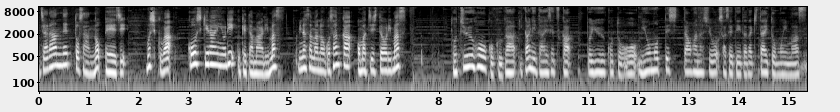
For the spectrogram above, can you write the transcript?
じゃらんネットさんのページ。もしくは公式 LINE より承ります。皆様のご参加お待ちしております。途中報告がいかに大切かということを身をもって知ったお話をさせていただきたいと思います。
